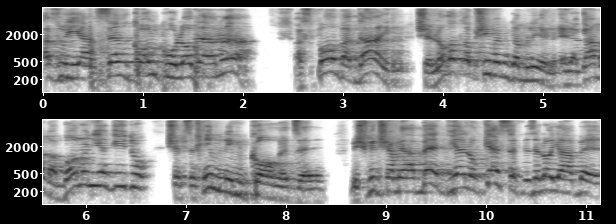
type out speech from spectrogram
אז הוא ייאסר כל כולו בהנאה. אז פה ודאי שלא רק רב שמעון גמליאל, אלא גם רבונון יגידו שצריכים למכור את זה, בשביל שהמעבד יהיה לו כסף וזה לא יאבד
